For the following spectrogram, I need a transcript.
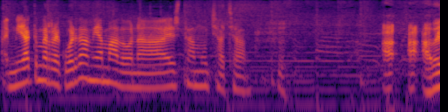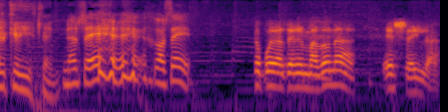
"Ay, mira que me recuerda a mí a Madonna, esta muchacha. A, a- a ver qué dicen. No sé, José. que pueda tener Madonna es Sheila.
